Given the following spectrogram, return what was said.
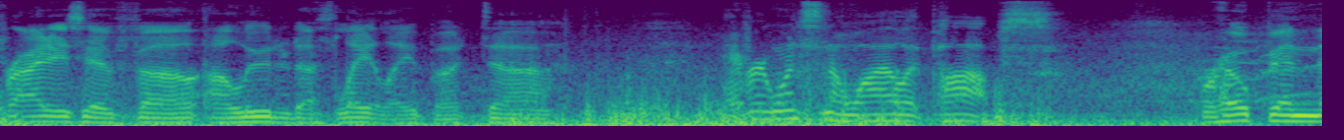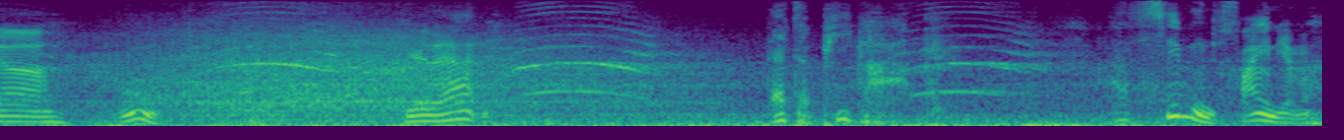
Fridays have uh, eluded us lately, but uh, every once in a while it pops. We're hoping, uh, ooh, hear that? That's a peacock. Let's see if we can find him.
